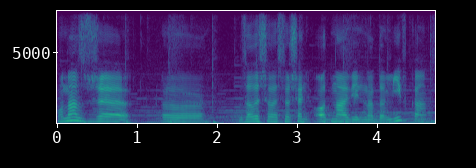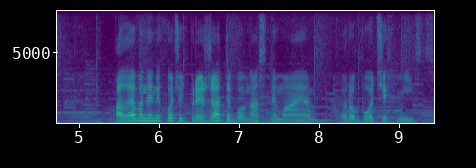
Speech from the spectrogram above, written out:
У нас вже е, залишилась лише одна вільна домівка, але вони не хочуть приїжджати, бо в нас немає робочих місць.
